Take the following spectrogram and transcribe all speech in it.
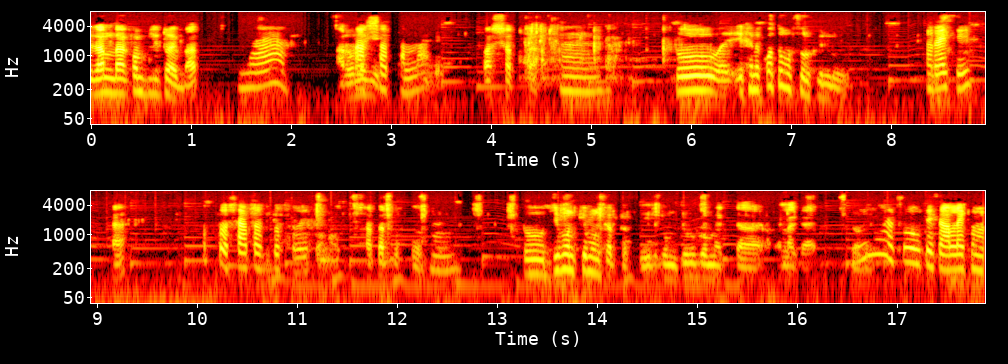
রান্না কমপ্লিট হয় বা না আরও লাগে পাঁচ সাতটা। হুম। তো এখানে কত বছর হইল? রাইছি হ্যাঁ? তো সাত আট বছর সাত আট বছর। তো জীবন কেমন কাটতেছে? এরকম দুর্গম একটা এলাকায়? চলতেছে আল্লাহ কোনো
